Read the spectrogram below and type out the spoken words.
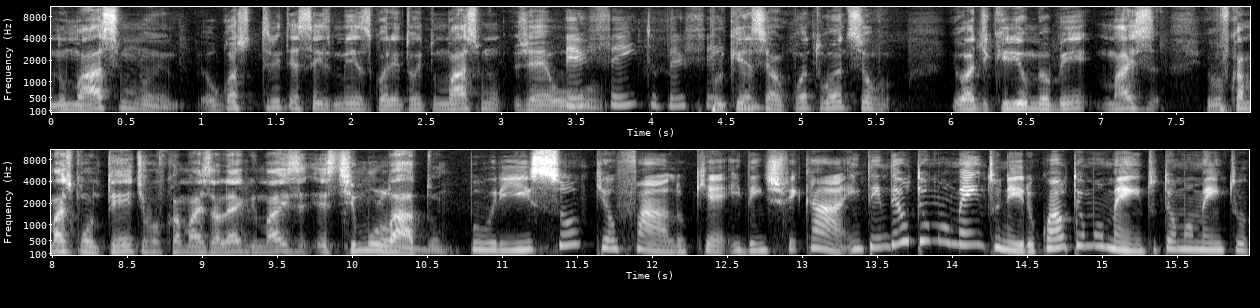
no máximo, eu gosto de 36 meses, 48 no máximo já é o Perfeito, perfeito. porque assim, ó, quanto antes eu, eu adquirir o meu bem, mais eu vou ficar mais contente, eu vou ficar mais alegre, mais estimulado. Por isso que eu falo que é identificar, entender o teu momento, Niro. Qual é o teu momento? O teu momento,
